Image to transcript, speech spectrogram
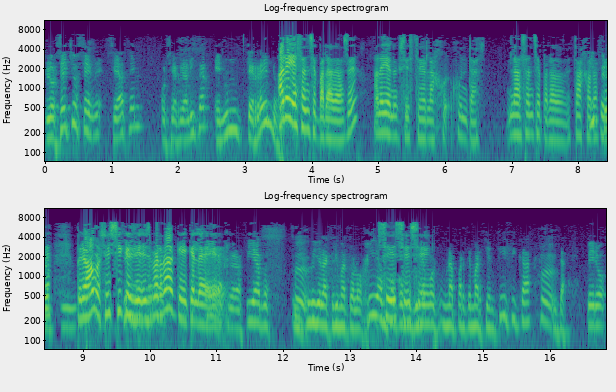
los hechos se, se hacen o se realizan en un terreno. ahora ya están separadas, ¿eh? Ahora ya no existen las ju- juntas, las han separado, esta geografía, pero- pero, vamos, sí, sí, que Sí, es verdad que, que le... la geografía pues, Hmm. incluye la climatología, un poco, sí, sí. digamos, una parte más científica Hmm. y tal. Pero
